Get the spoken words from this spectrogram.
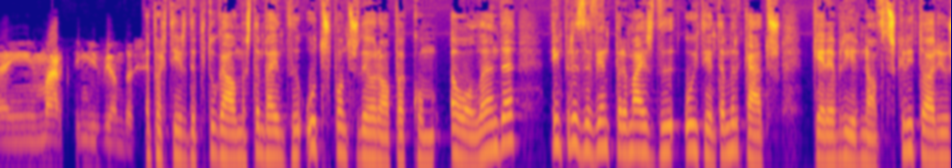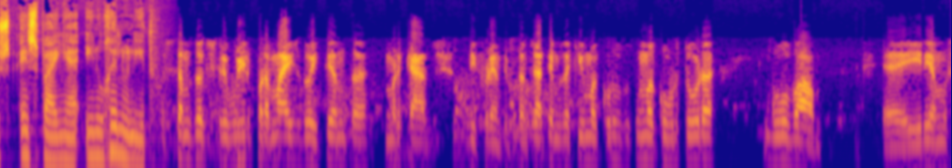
em marketing e vendas. A partir de Portugal, mas também de outros pontos da Europa, como a Holanda, a empresa vende para mais de 80 mercados. Quer abrir novos escritórios em Espanha e no Reino Unido. Estamos a distribuir para mais de 80 mercados diferentes. Portanto, já temos aqui uma, uma cobertura global. Eh, iremos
